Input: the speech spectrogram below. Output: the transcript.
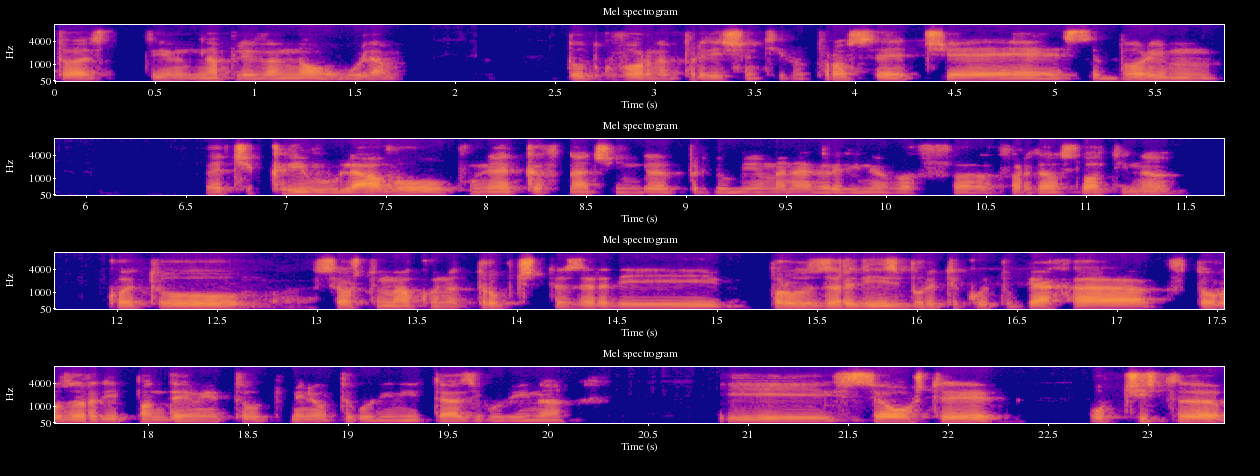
Тоест наплива е много голям. Да отговоря на предишния ти въпрос е, че се борим вече криво-ляво по някакъв начин да придобием една градина в квартал Слатина който все още малко е на трупчета заради, първо заради изборите, които бяха, второ заради пандемията от миналата година и тази година. И все още от чиста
